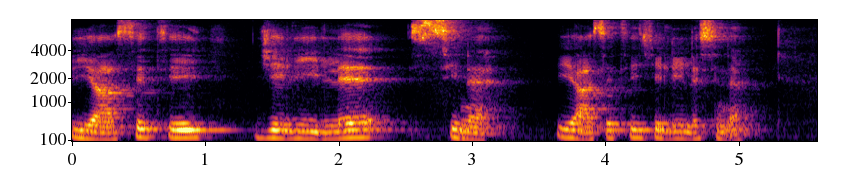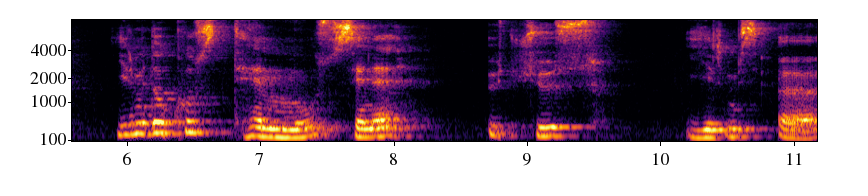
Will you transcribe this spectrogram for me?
Riyaseti Celilesine Riyaseti Celilesine 29 Temmuz sene 320 e,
